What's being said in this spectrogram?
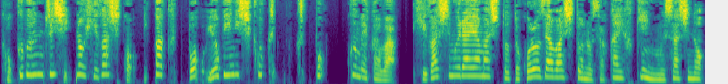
国分寺市の東湖、伊賀久保及び西国、久保、久米川、東村山市と所沢市との境付近武蔵野、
